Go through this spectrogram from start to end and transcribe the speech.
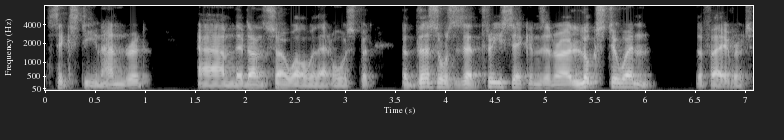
1600. Um, they've done so well with that horse. But but this horse is at three seconds in a row. Looks to win the favourite.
